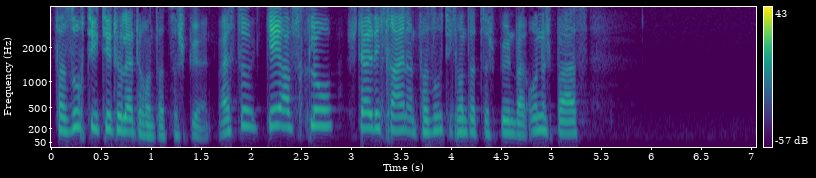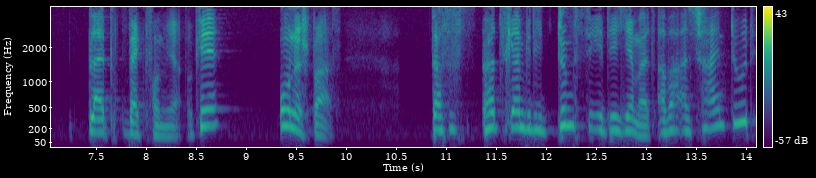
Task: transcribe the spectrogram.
versuch dich die Toilette runterzuspülen. Weißt du, geh aufs Klo, stell dich rein und versuch dich runterzuspülen, weil ohne Spaß bleib weg von mir, okay? Ohne Spaß. Das ist, hört sich an wie die dümmste Idee jemals. Aber anscheinend, Dude,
